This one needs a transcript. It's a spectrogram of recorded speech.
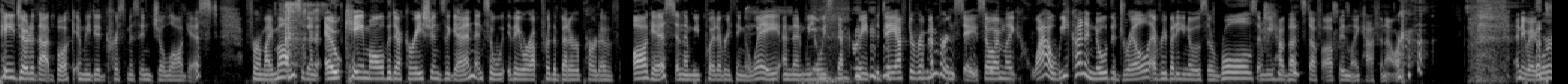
page out of that book and we did Christmas in July, August for my mom. So then out came all the decorations again. And so they were up for the better part of August and then we put everything away and then we always decorate the day after Remembrance Day. So I'm like, wow, we kind of know the drill. Everybody knows their roles and we have that stuff up in like half an hour. anyway, we're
